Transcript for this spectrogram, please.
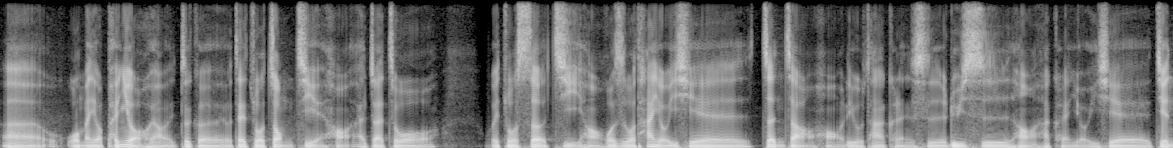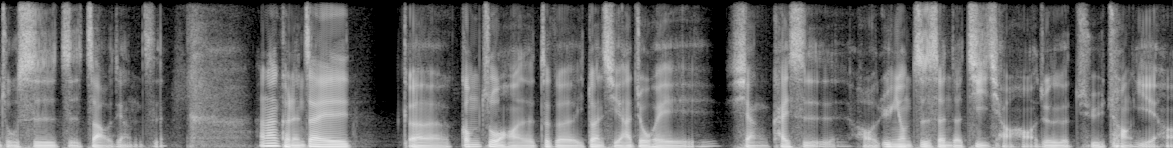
呃，我们有朋友哈这个在做中介哈，还在做会做设计哈，或者说他有一些证照哈，例如他可能是律师哈，他可能有一些建筑师执照这样子，那他可能在。呃，工作哈，这个一段期间，他就会想开始好运用自身的技巧哈，就是去创业哈。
